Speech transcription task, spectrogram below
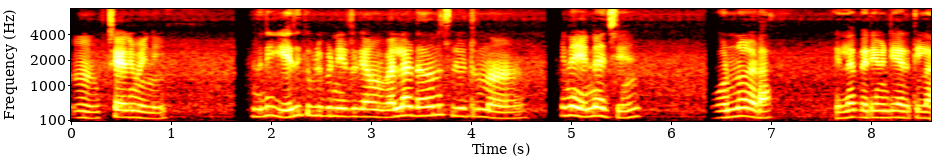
ம் சரி மைனி. இந்த நீ எதுக்கு இப்படி பண்ணிட்டு இருக்க அவன் விளையாட்டா தானே சொல்லிட்டு இருந்தான் என்ன என்னாச்சு? ஒன்றும் இல்லைடா. எல்லாம் பெரிய வண்டியாக இருக்குல்ல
